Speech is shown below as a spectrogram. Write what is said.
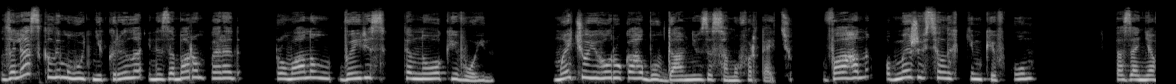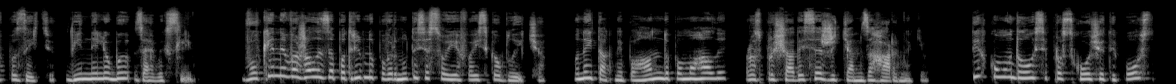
Заляскали могутні крила, і незабаром перед Романом виріс темноокий воїн. Меч у його руках був давнім за саму фортецю. Ваган обмежився легким кивком та зайняв позицію. Він не любив зайвих слів. Вовки не вважали за потрібно повернутися своє фейське обличчя. Вони й так непогано допомагали розпрощатися з життям загарбників. Тих, кому вдалося проскочити повз,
